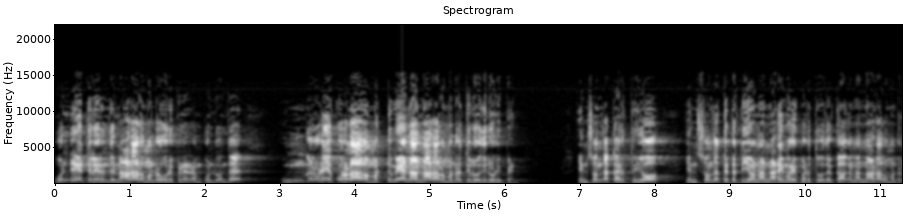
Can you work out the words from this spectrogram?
ஒன்றியத்திலிருந்து நாடாளுமன்ற உறுப்பினரிடம் கொண்டு வந்து உங்களுடைய குரலாக மட்டுமே நான் நாடாளுமன்றத்தில் எதிரொலிப்பேன் என் சொந்த கருத்தையோ என் சொந்த திட்டத்தையோ நான் நடைமுறைப்படுத்துவதற்காக நான் நாடாளுமன்ற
